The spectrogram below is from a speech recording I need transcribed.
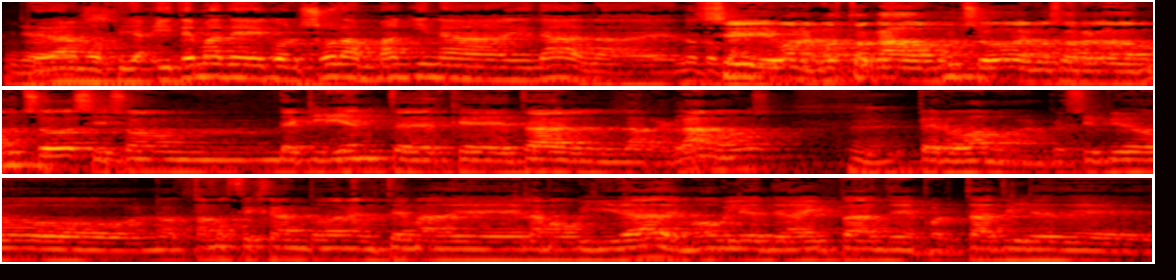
te Ya dan morcilla. Y temas de consolas, máquinas y nada, eh, no. Sí, bueno, hemos tocado mucho, hemos arreglado mucho, si son de clientes que tal, la arreglamos. Pero vamos, en principio nos estamos fijando en el tema de la movilidad, de móviles, de iPad, de portátiles, de, de-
